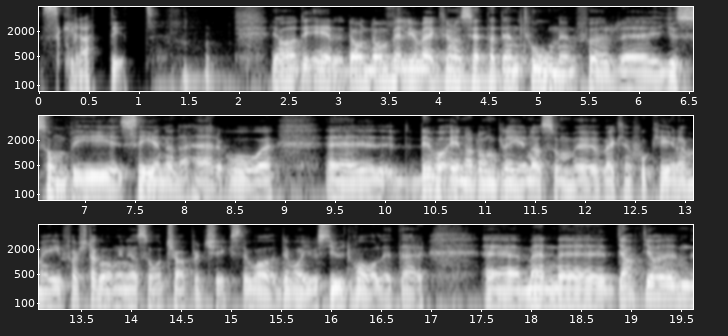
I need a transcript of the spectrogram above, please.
skrattigt. Ja, det är det. De, de väljer verkligen att sätta den tonen för eh, just zombie-scenerna här och eh, det var en av de grejerna som eh, verkligen chockerade mig första gången jag såg Chopper Chicks. Det var, det var just ljudvalet där. Eh, men ja, jag,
